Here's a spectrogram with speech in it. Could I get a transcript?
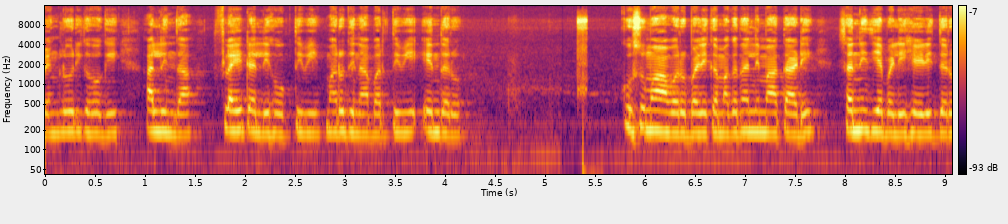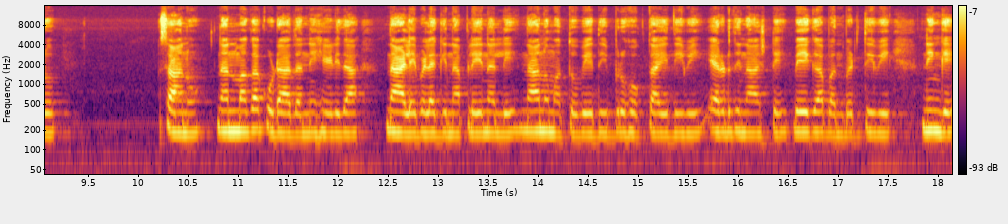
ಬೆಂಗಳೂರಿಗೆ ಹೋಗಿ ಅಲ್ಲಿಂದ ಫ್ಲೈಟಲ್ಲಿ ಹೋಗ್ತೀವಿ, ಮರುದಿನ ಬರ್ತೀವಿ ಎಂದರು. ಕುಸುಮ ಅವರು ಬಳಿಕ ಮಗನಲ್ಲಿ ಮಾತಾಡಿ ಸನ್ನಿಧಿಯ ಬಳಿ ಹೇಳಿದ್ದರು, ಸಾನು ನನ್ನ ಮಗ ಕೂಡ ಅದನ್ನೇ ಹೇಳಿದ. ನಾಳೆ ಬೆಳಗಿನ ಪ್ಲೇನಲ್ಲಿ ನಾನು ಮತ್ತು ವೇದಿ ಇಬ್ಬರು ಹೋಗ್ತಾ ಇದ್ದೀವಿ. ಎರಡು ದಿನ ಅಷ್ಟೇ ಬೇಗ ಬಂದ್ಬಿಡ್ತೀವಿ. ನಿಂಗೆ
